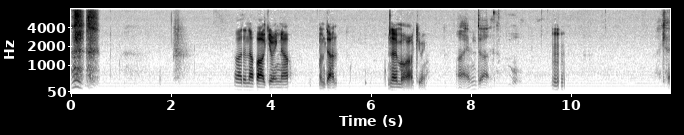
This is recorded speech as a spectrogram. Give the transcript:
I've had enough arguing now. I'm done. No more arguing. I'm done. Mm-mm. Okay.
